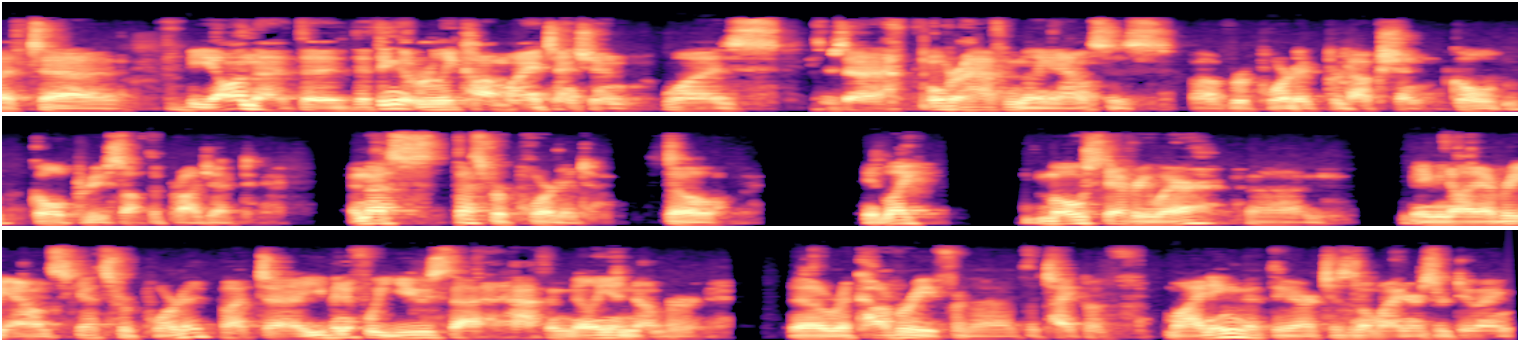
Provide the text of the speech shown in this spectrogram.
But uh, beyond that, the, the thing that really caught my attention was there's a, over half a million ounces of reported production gold gold produced off the project, and that's that's reported. So, it, like most everywhere, um, maybe not every ounce gets reported, but uh, even if we use that half a million number, the recovery for the, the type of mining that the artisanal miners are doing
